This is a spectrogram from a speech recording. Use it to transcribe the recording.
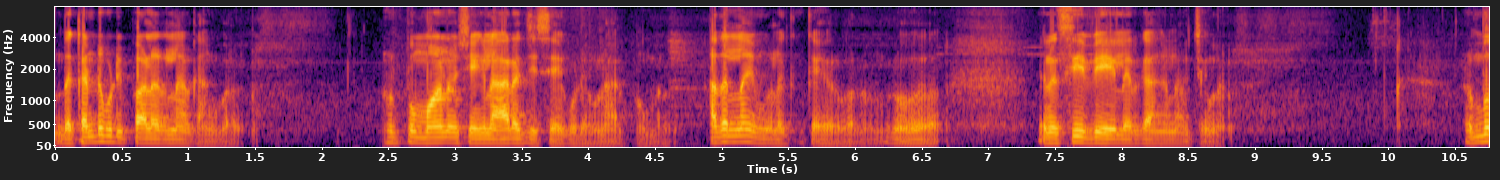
இந்த கண்டுபிடிப்பாளர்லாம் இருக்காங்க பாருங்கள் நுட்பமான விஷயங்களை ஆராய்ச்சி செய்யக்கூடியவங்களாக இருப்பாங்க பாருங்கள் அதெல்லாம் இவங்களுக்கு கைவர் வரும். ஒரு சிபிஐயில் இருக்காங்கன்னு வச்சுக்கலாம் ரொம்ப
